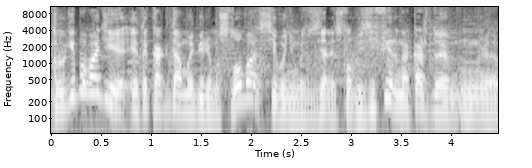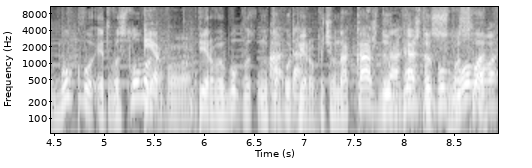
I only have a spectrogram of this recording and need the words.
Круги по воде это когда мы берем слово. Сегодня мы взяли слово зефир. На каждую м, букву этого слова. Первую. Первую букву. Ну, А, какую да. первую? Почему? На каждую На букву, каждую букву слова, слова.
